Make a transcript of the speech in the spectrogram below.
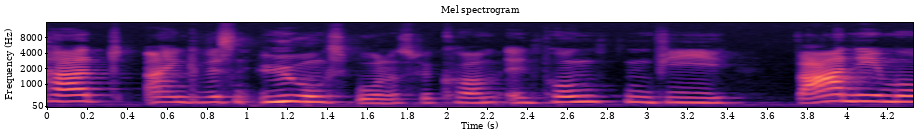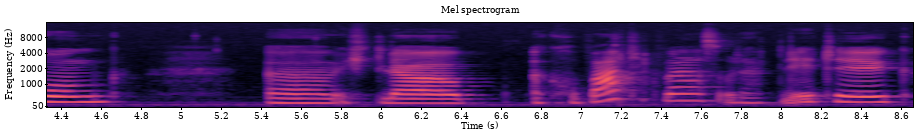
hat einen gewissen Übungsbonus bekommen in Punkten wie Wahrnehmung, äh, ich glaube Akrobatik war es oder Athletik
